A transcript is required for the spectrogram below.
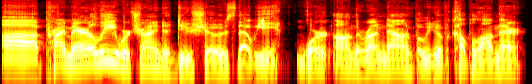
Uh, primarily, we're trying to do shows that we weren't on the rundown, but we do have a couple on there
